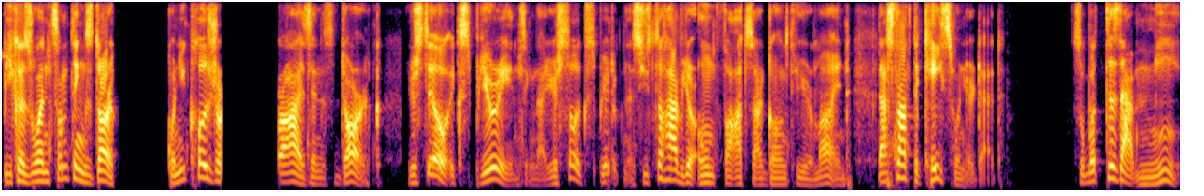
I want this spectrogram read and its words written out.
because when something's dark, when you close your eyes and it's dark, you're still experiencing that. You're still experiencing this. You still have your own thoughts that are going through your mind. That's not the case when you're dead. So what does that mean?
